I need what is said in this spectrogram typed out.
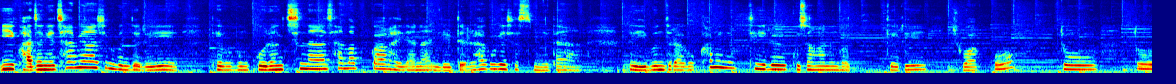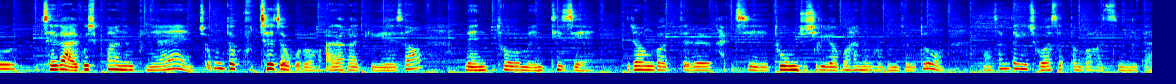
이 과정에 참여하신 분들이 대부분 고령치나 산업과 관련한 일들을 하고 계셨습니다. 이분들하고 커뮤니티를 구성하는 것들이 좋았고 또, 또 제가 알고 싶어 하는 분야에 조금 더 구체적으로 알아가기 위해서 멘토, 멘티제 이런 것들을 같이 도움 주시려고 하는 부분들도 어, 상당히 좋았었던 것 같습니다.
